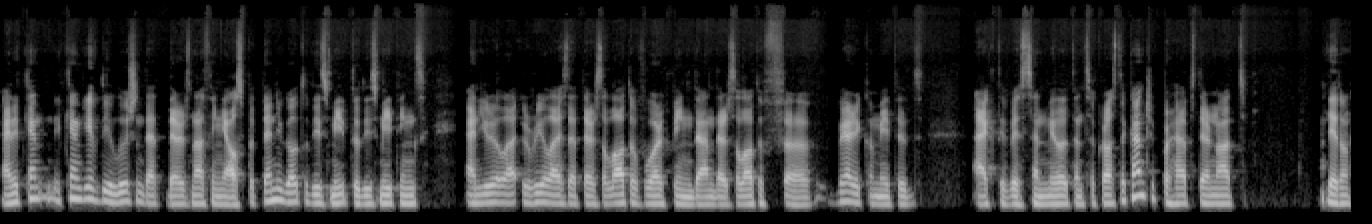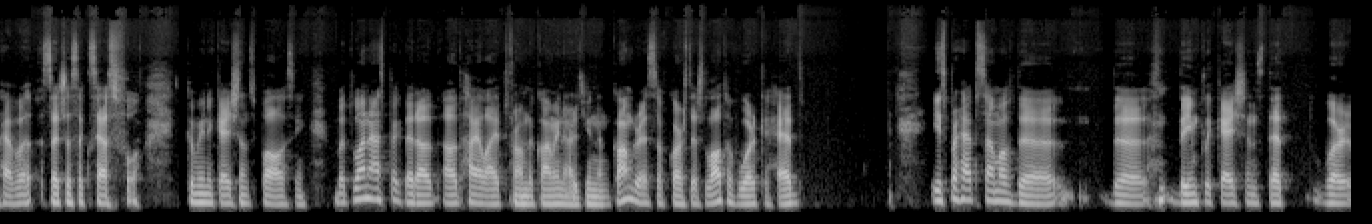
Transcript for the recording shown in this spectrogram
and it can it can give the illusion that there's nothing else. But then you go to these meet to these meetings and you realize, realize that there's a lot of work being done. There's a lot of uh, very committed activists and militants across the country. Perhaps they're not they don't have a, such a successful communications policy. But one aspect that I'd, I'd highlight from the Communard Union Congress, of course, there's a lot of work ahead, is perhaps some of the the the implications that were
